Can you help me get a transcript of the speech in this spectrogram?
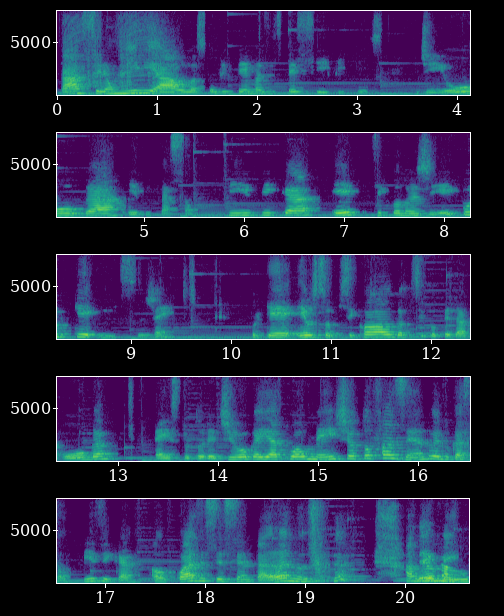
tá? Serão mini aulas sobre temas específicos de yoga, educação física e psicologia. E por que isso, gente? Porque eu sou psicóloga, psicopedagoga, é instrutora de yoga e atualmente eu estou fazendo educação física há quase 60 anos. Legal,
